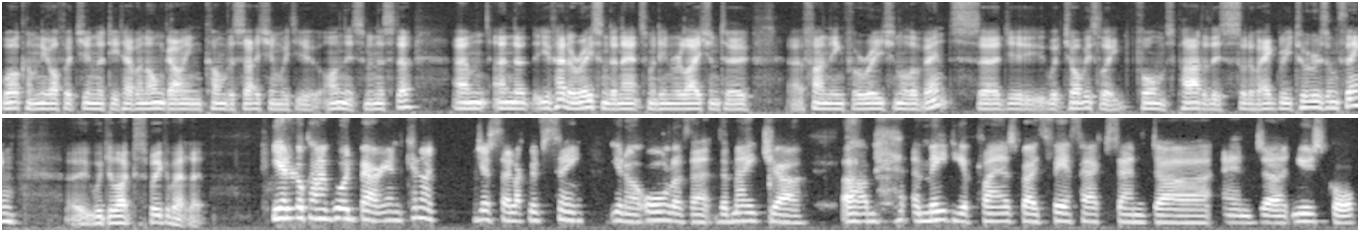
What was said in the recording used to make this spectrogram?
welcome the opportunity to have an ongoing conversation with you on this, Minister. Um, and uh, you've had a recent announcement in relation to uh, funding for regional events, uh, which obviously forms part of this sort of agri tourism thing. Uh, would you like to speak about that? Yeah, look, I would, Barry. And can I just say, like, we've seen, you know, all of the, the major um, media players, both Fairfax and uh, and uh, News Corp,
